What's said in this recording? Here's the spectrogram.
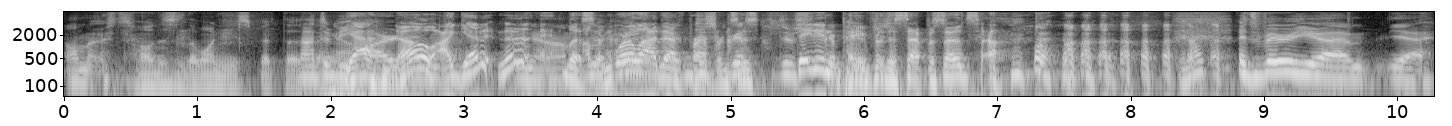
almost. Oh, this is the one you spit the. Not to thing be out. Yeah, hard no, and- I get it. No, no, you know, I'm- listen, we're allowed to of have preferences. descript- they didn't pay descriptive, for this episode, so It's very, um, yeah.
